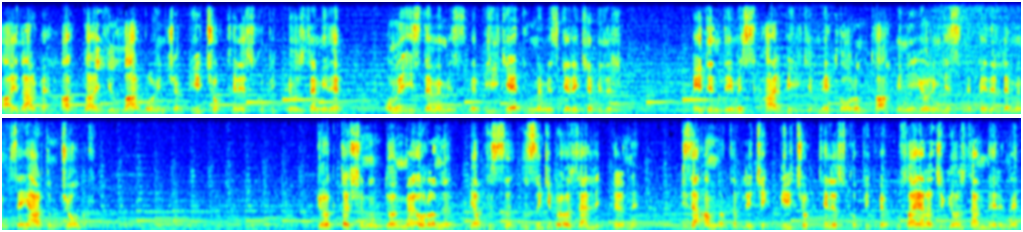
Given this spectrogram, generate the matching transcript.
aylar ve hatta yıllar boyunca birçok teleskopik gözlem ile onu izlememiz ve bilgi edinmemiz gerekebilir. Edindiğimiz her bilgi meteorun tahmini yörüngesini belirlememize yardımcı olur. Göktaşının dönme oranı, yapısı, hızı gibi özelliklerini bize anlatabilecek birçok teleskopik ve uzay aracı gözlemlerini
